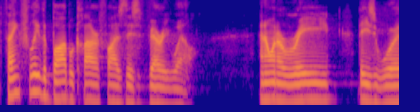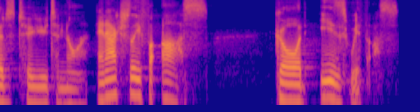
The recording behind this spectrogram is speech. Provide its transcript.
Thankfully, the Bible clarifies this very well. And I want to read these words to you tonight. And actually, for us, God is with us.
